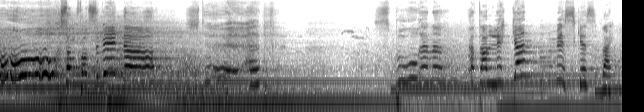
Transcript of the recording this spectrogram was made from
ord som forsvinner. Støv. Sporene etter lykken viskes vekk.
